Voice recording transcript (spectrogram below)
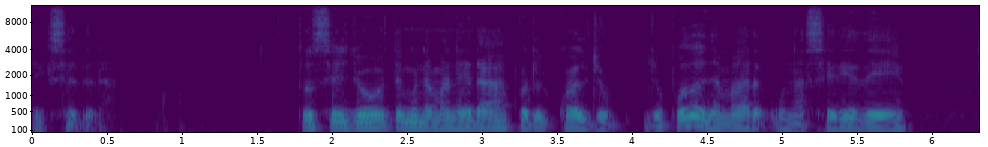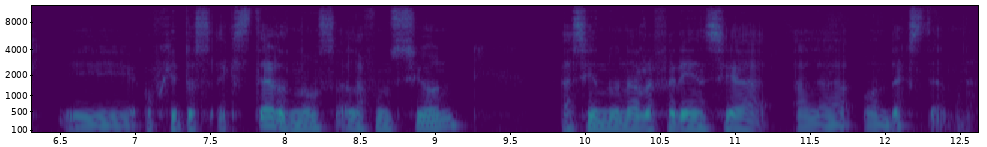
etc. Entonces yo tengo una manera por la cual yo, yo puedo llamar una serie de eh, objetos externos a la función haciendo una referencia a la onda externa.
